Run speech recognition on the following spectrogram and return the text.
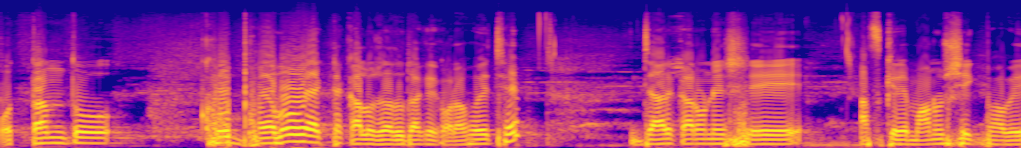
অত্যন্ত খুব ভয়াবহ একটা কালো জাদু তাকে করা হয়েছে, যার কারণে সে আজকে মানসিকভাবে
